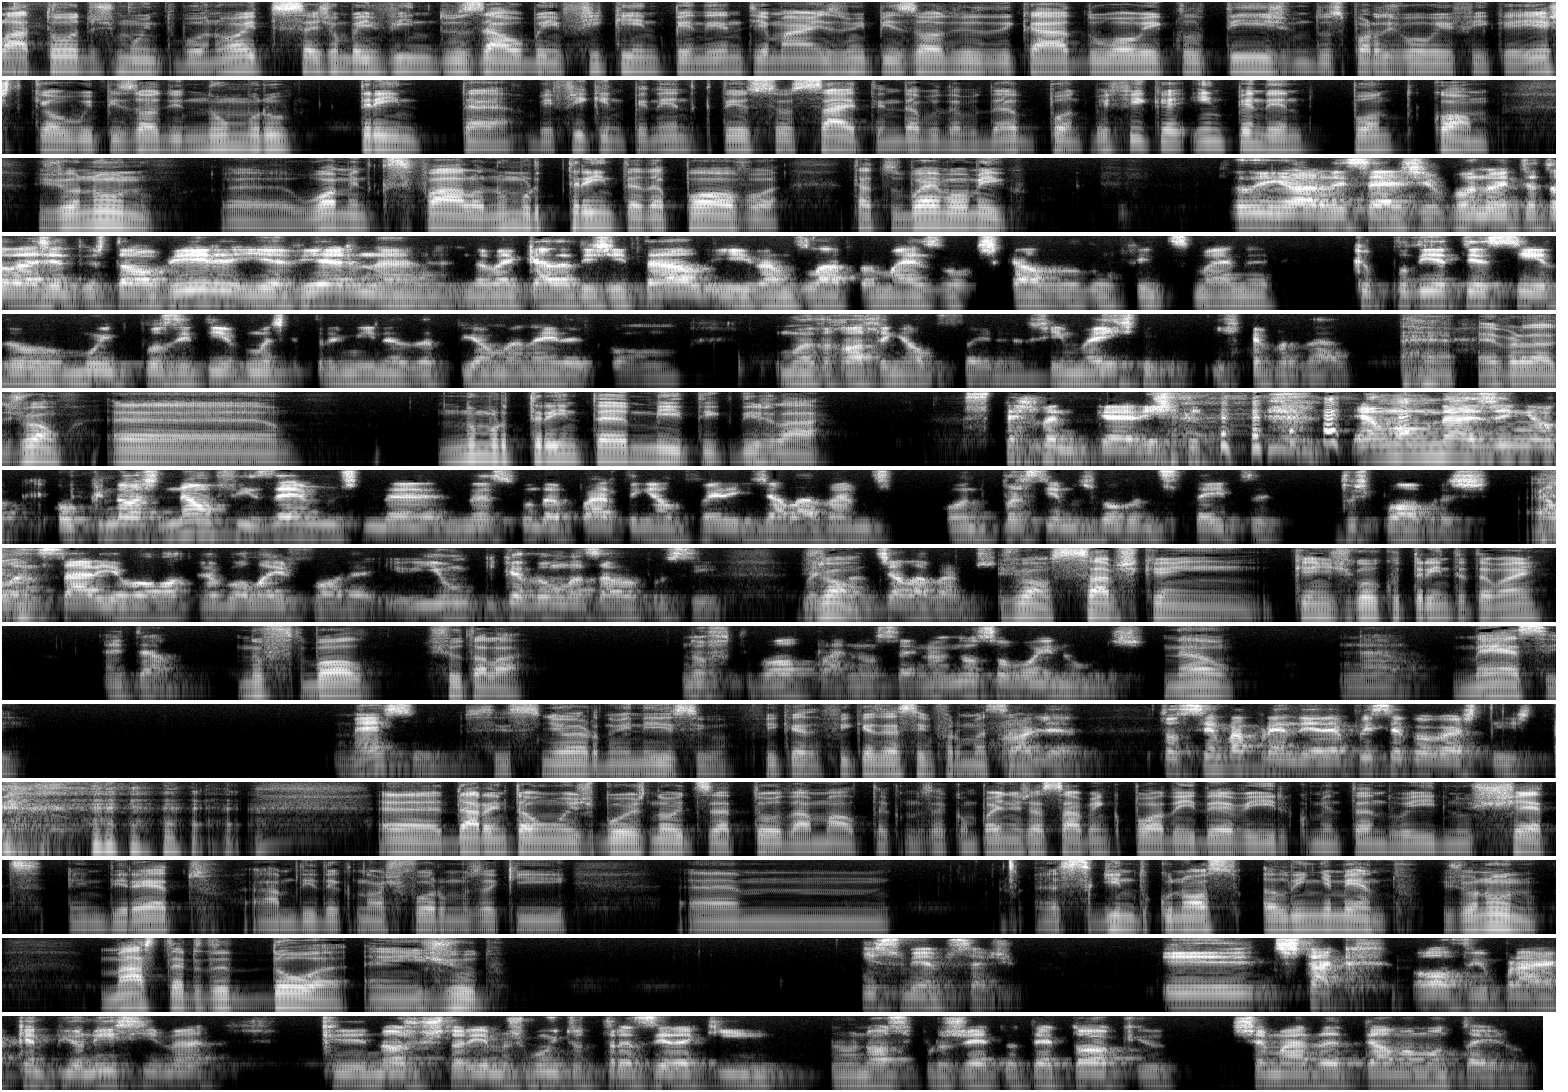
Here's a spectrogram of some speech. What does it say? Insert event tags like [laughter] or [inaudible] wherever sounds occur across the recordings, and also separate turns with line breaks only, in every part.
Olá a todos, muito boa noite. Sejam bem-vindos ao Benfica Independente e a mais um episódio dedicado ao ecletismo do Sport Lisboa Benfica. Este que é o episódio número 30. Benfica Independente que tem o seu site em www.benficaindependente.com. João Nuno, uh, o homem de que se fala, o número 30 da Póvoa. Está tudo bem, meu amigo?
Tudo em ordem, Sérgio. Boa noite a toda a gente que está a ouvir e a ver na, na bancada digital e vamos lá para mais um rescaldo de um fim de semana que podia ter sido muito positivo, mas que termina da pior maneira com uma derrota em Albufeira. Rimei [laughs] e é verdade.
É verdade. João, uh, número 30 mítico, diz lá. [laughs]
Stephen Curry. [laughs] é uma homenagem ao, ao, que nós não fizemos na, na segunda parte em Albufeira e já lá vamos, onde parecíamos Golden State dos pobres, a lançar e a bola, a bola ir fora. E, um, e cada um lançava por si.
João,
pronto, já lá vamos.
João, sabes quem, quem jogou com o 30 também?
Então.
No futebol, chuta lá.
No futebol, pá, não sei. Não, não sou bom em números.
Não?
Não.
Messi.
Messi?
Sim, senhor, no início. Fica, ficas essa informação.
Olha, estou sempre a aprender, é por isso que eu gosto disto. [laughs]
Uh, dar então as boas noites a toda a malta que nos acompanha. Já sabem que podem e devem ir comentando aí no chat em direto, à medida que nós formos aqui um, uh, seguindo com o nosso alinhamento. João Nuno, Master de Doa em Judo.
Isso mesmo, Sérgio. E destaque, óbvio, para a campeoníssima, que nós gostaríamos muito de trazer aqui no nosso projeto até Tóquio, chamada Telma Monteiro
